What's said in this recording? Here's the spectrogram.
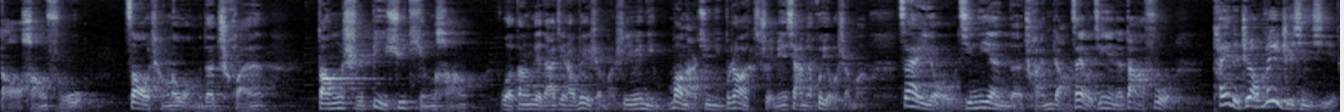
导航服务，造成了我们的船当时必须停航。我刚给大家介绍为什么，是因为你往哪儿去，你不知道水面下面会有什么。再有经验的船长，再有经验的大副。他也得知道位置信息。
